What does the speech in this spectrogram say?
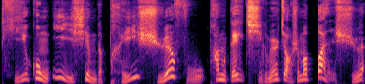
提供异性的陪学服务，他们给起个名叫什么办学，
